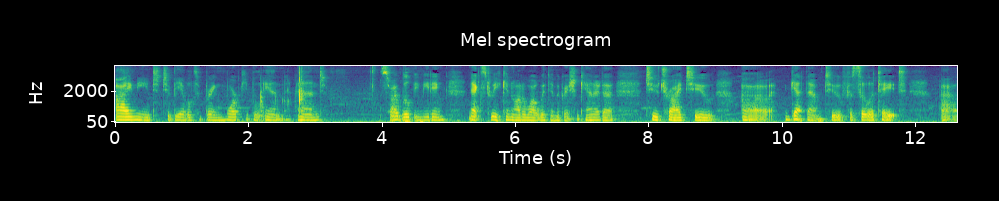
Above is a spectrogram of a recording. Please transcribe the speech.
I need to be able to bring more people in. And so I will be meeting next week in Ottawa with Immigration Canada to try to uh, get them to facilitate uh,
